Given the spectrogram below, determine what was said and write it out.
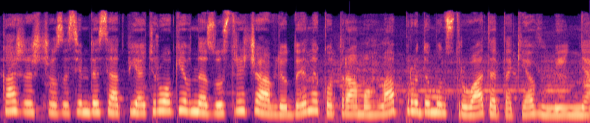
каже, що за 75 років не зустрічав людини, котра могла б продемонструвати таке вміння.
